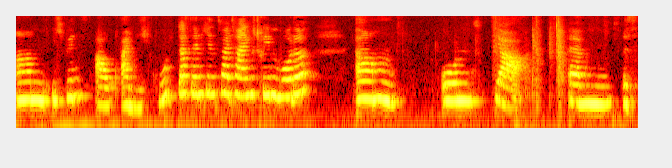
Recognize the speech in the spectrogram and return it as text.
Ähm, ich finde es auch eigentlich gut, dass der nicht in zwei Teilen geschrieben wurde. Ähm, und ja, ähm, es,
